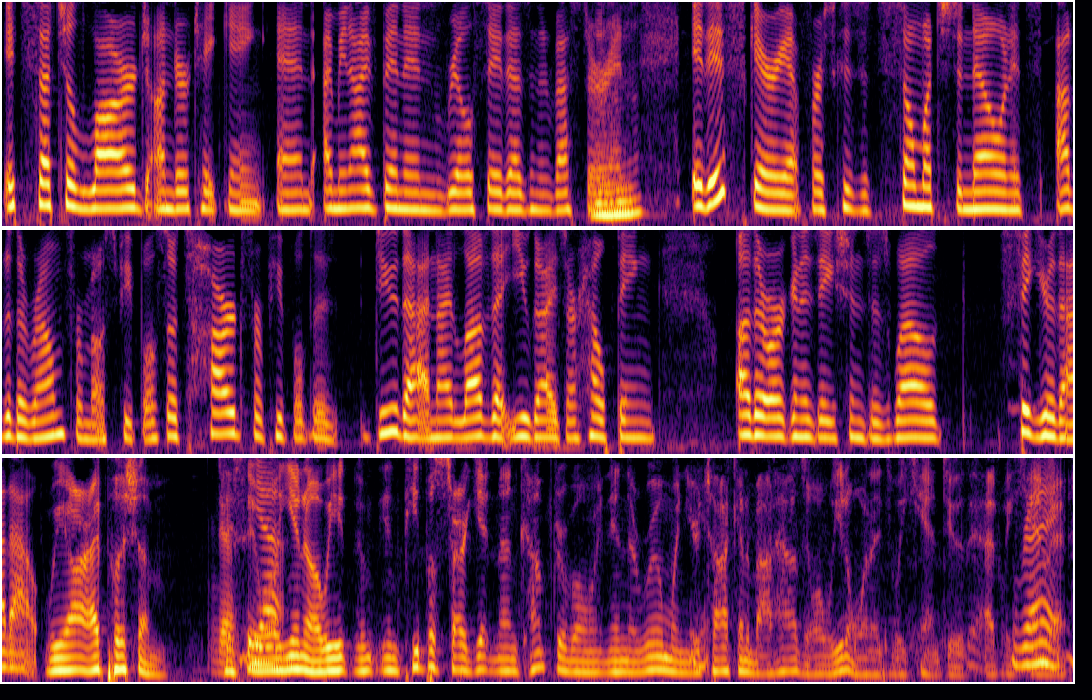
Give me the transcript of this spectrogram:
Exactly. It's such a large undertaking, and I mean, I've been in real estate as an investor, Mm-hmm. and it is scary at first because it's so much to know, and it's out of the realm for most people. So it's hard for people to do that, and I love that you guys are helping other organizations as well figure that out. We are. I push them. Yeah. They say, Yeah. well, you know, we and people start getting uncomfortable in the room when you're talking about housing. Well, we don't want to. We can't do that. We can't.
